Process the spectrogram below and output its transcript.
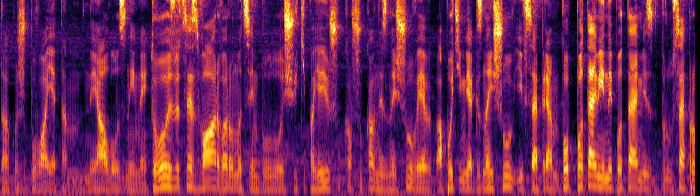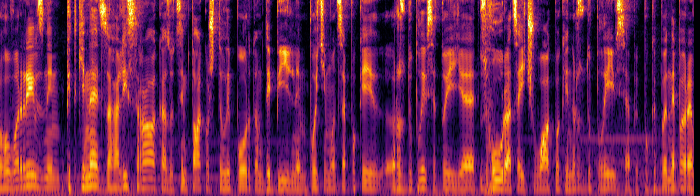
також буває там не алло з ними. То оце з варваром оцим було, що типа я її шукав, шукав, не знайшов. Я, а потім як знайшов і все прям по, по темі, не по темі, все проговорив з ним. Під кінець взагалі срака з оцим також телепортом дебільним. Потім оце поки роздуплився, той є згура цей чувак, поки не роздуплився, поки не пере,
